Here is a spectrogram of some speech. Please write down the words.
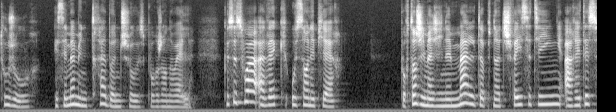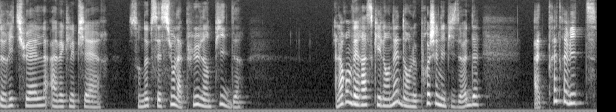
toujours, et c'est même une très bonne chose pour Jean-Noël, que ce soit avec ou sans les pierres. Pourtant j'imaginais mal Top Notch Face-Sitting arrêter ce rituel avec les pierres, son obsession la plus limpide. Alors on verra ce qu'il en est dans le prochain épisode. À très très vite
